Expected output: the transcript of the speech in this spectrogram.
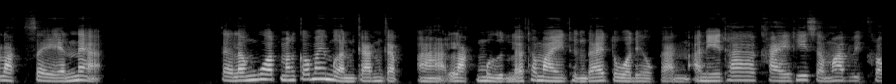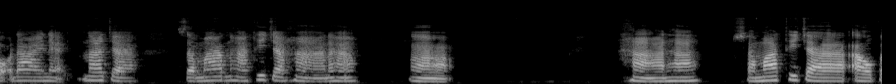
หลักแสนเนี่ย แต่ละงวดมันก็ไม่เหมือนกันกับหลักหมื่นแล้วทำไมถึงได้ตัวเดียวกัน อันนี้ถ้าใครที่สามารถวิเคราะห์ได้เนี่ย น่าจะสามารถนะคะที่จะหานะคะหานะคะสามารถที่จะเอาไป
